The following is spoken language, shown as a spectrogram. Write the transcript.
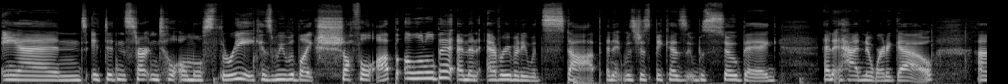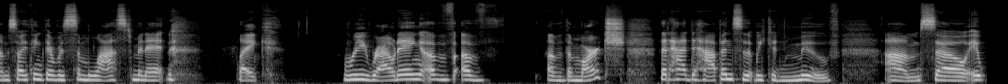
and it didn't start until almost three because we would like shuffle up a little bit and then everybody would stop. And it was just because it was so big and it had nowhere to go. Um, so i think there was some last minute like rerouting of of of the march that had to happen so that we could move. Um, so it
